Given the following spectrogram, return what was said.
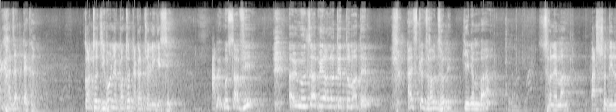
এক হাজার টাকা। কত জীবনে কত টাকা চলে গেছে। আমি মুসাফির আমি মুসাফির আলোতে তোমাদের আজকে ঝলঝলে, কি নাম্বার? সোলেমান, পাঁচশো দিল।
